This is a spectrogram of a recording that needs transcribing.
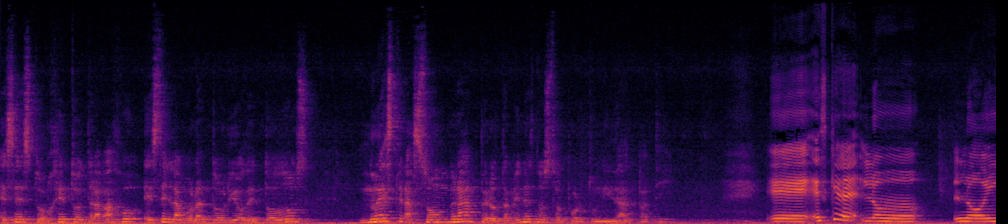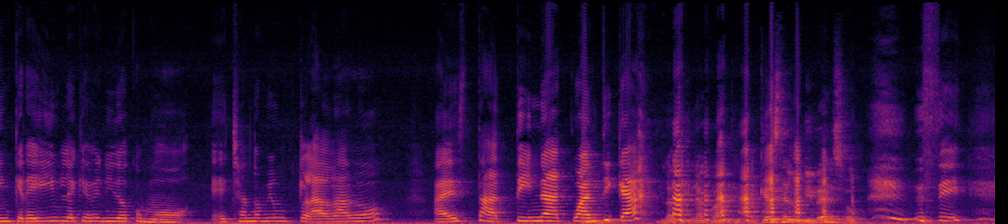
es tu objeto de trabajo, es el laboratorio de todos, nuestra sombra, pero también es nuestra oportunidad para ti. Eh, es que lo, lo increíble que he venido como echándome un clavado a esta tina cuántica. La tina cuántica, que es el universo. Sí,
